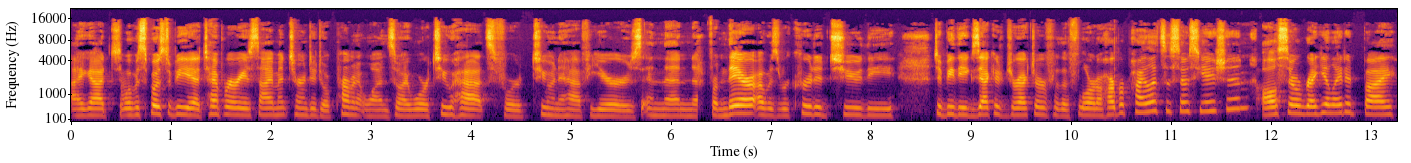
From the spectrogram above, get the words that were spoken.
I got what was supposed to be a temporary assignment turned into a permanent one. So I wore two hats for two and a half years. And then from there, I was recruited to the to be the executive director for the Florida Harbor Pilots Association, also regulated by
